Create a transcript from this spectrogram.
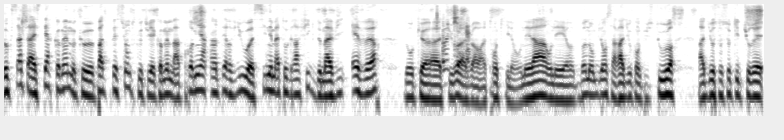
Donc, sache à Esther quand même que pas de pression, parce que tu es quand même ma première interview euh, cinématographique de ma vie ever. Donc, euh, tu vois, genre, tranquille, on est là, on est en bonne ambiance à Radio Campus Tour, radio socio-culturelle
